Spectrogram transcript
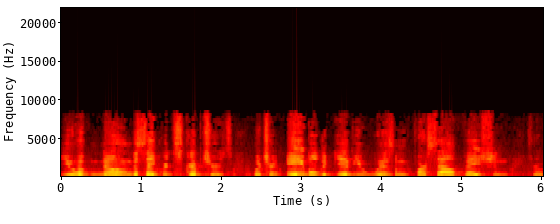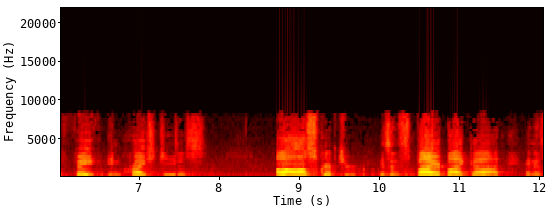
you have known the sacred scriptures which are able to give you wisdom for salvation through faith in Christ Jesus. All scripture is inspired by God and is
